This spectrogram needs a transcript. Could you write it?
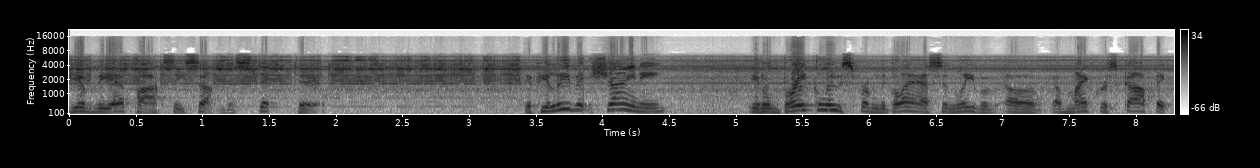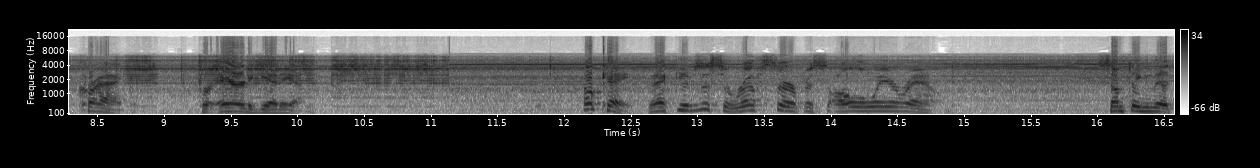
give the epoxy something to stick to. If you leave it shiny, it'll break loose from the glass and leave a, a, a microscopic crack for air to get in. Okay, that gives us a rough surface all the way around. Something that,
